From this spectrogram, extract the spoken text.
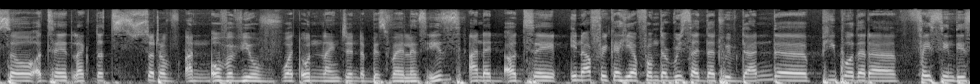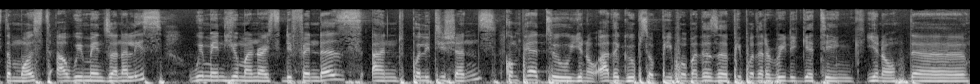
So i'd say like that's sort of an overview of what online gender-based violence is. And I'd, I'd say in africa here from the research that we've done the people that are facing this the most are women journalists women human rights defenders and politicians. Compared to you know other groups of people, but those are people that are really getting you know the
